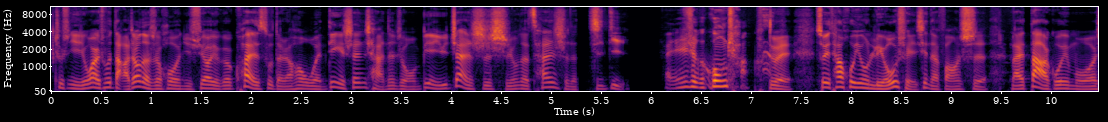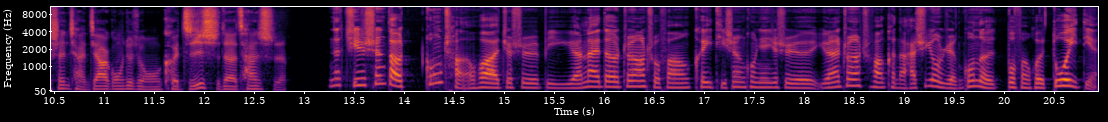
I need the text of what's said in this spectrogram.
就是你外出打仗的时候，你需要有个快速的，然后稳定生产那种便于战时使用的餐食的基地。反正是个工厂，对，所以他会用流水线的方式来大规模生产加工这种可及时的餐食。那其实升到工厂的话，就是比原来的中央厨房可以提升的空间，就是原来中央厨房可能还是用人工的部分会多一点，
